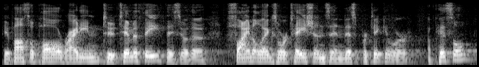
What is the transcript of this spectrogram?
The Apostle Paul writing to Timothy, these are the final exhortations in this particular epistle.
